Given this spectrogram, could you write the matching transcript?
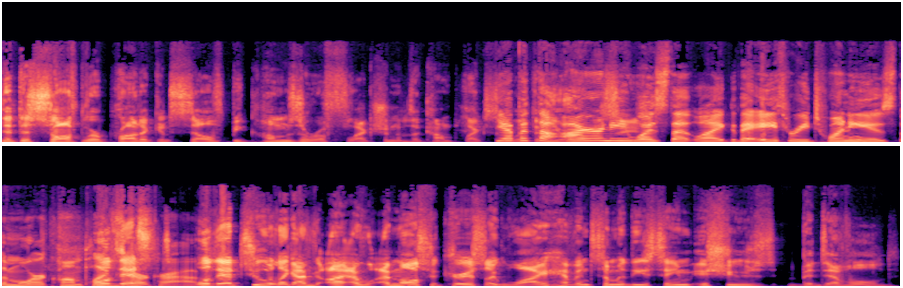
that the software product itself becomes a reflection of the complexity yeah but the within irony was that like the a320 is the more complex that's- aircraft Well, that too. Like I've, I, I- I'm also curious, like why haven't some of these same issues bedeviled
